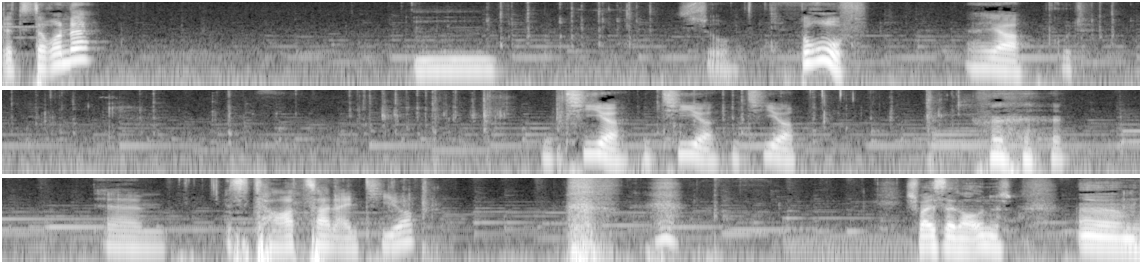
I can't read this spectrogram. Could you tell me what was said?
Letzte Runde. Mm. So. Beruf. Äh, ja, gut. Ein Tier, ein Tier, ein Tier. ähm, ist Tarzan ein Tier? Ich weiß leider auch nicht. Ähm,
